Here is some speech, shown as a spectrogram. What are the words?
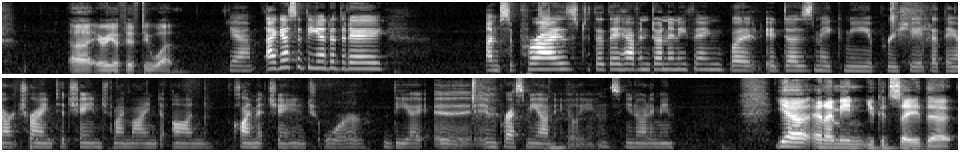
uh, Area 51? Yeah. I guess at the end of the day, I'm surprised that they haven't done anything, but it does make me appreciate that they aren't trying to change my mind on climate change or the uh, impress me on aliens. You know what I mean? Yeah, and I mean, you could say that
